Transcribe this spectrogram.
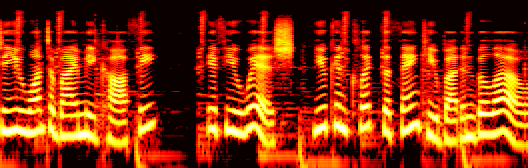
Do you want to buy me coffee? If you wish, you can click the thank you button below.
